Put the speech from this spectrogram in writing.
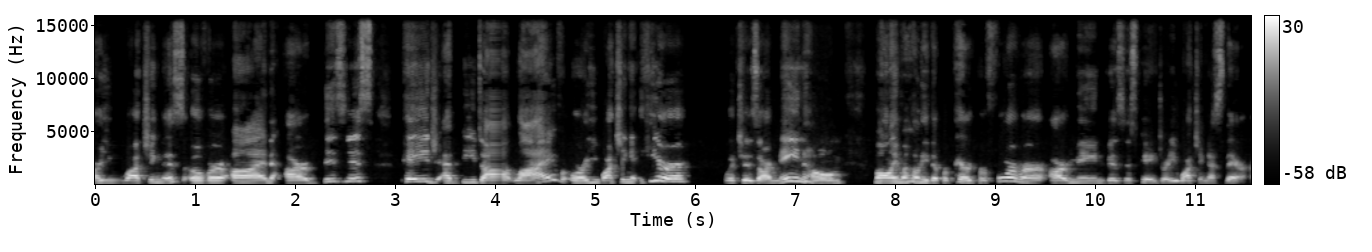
Are you watching this over on our business page at B.Live? Or are you watching it here, which is our main home, Molly Mahoney, the prepared performer, our main business page? Are you watching us there?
